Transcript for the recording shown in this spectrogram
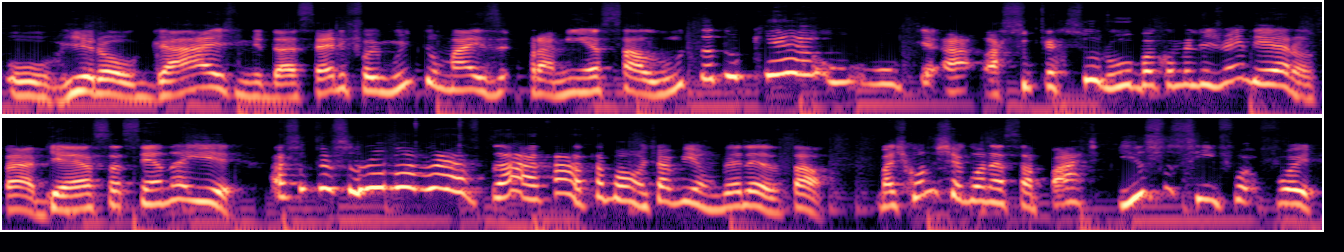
o, o Hero Gasm da série foi muito mais, para mim, essa luta do que o, a, a, Super Suruba, como eles venderam, sabe? Que é essa cena aí. A Super Suruba, é, tá, tá, tá bom, já vimos, beleza, tal. Mas quando chegou nessa parte, isso sim foi, foi,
